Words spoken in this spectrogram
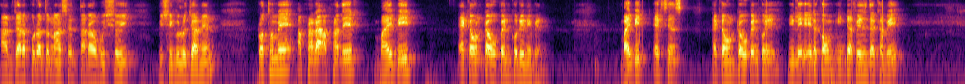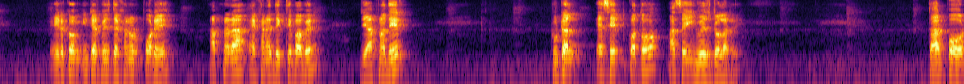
আর যারা পুরাতন আছেন, তারা অবশ্যই বিষয়গুলো জানেন। প্রথমে আপনারা আপনাদের বাইবিট অ্যাকাউন্টটা ওপেন করে নেবেন। বাইবিট এক্সচেঞ্জ অ্যাকাউন্টটা ওপেন করে নিলে এরকম ইন্টারফেস দেখাবে। এরকম ইন্টারফেস দেখানোর পরে আপনারা এখানে দেখতে পাবেন যে আপনাদের টোটাল অ্যাসেট কত আছে ইউএস ডলারে তারপর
